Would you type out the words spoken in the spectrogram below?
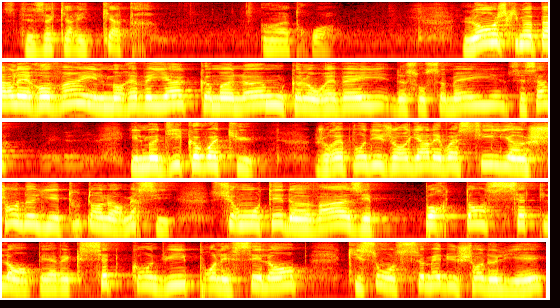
C'était Zacharie 4, 1 à 3. L'ange qui me parlait revint et il me réveilla comme un homme que l'on réveille de son sommeil. C'est ça? Il me dit, que vois-tu? Je répondis, je regarde et voici, il y a un chandelier tout en or, merci, surmonté d'un vase et portant sept lampes et avec sept conduits pour les sept lampes qui sont au sommet du chandelier.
